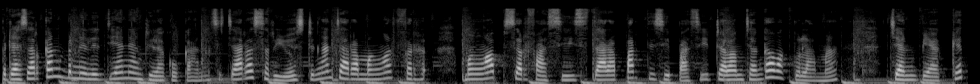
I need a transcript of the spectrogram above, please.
Berdasarkan penelitian yang dilakukan secara serius dengan cara mengobservasi secara partisipasi dalam jangka waktu lama, Jan Piaget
